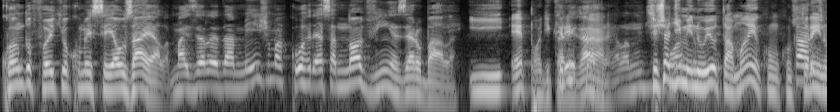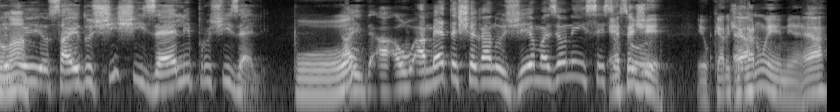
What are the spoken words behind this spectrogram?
quando foi que eu comecei a usar ela. Mas ela é da mesma cor dessa novinha Zero Bala. E é, pode Tá crer, ligado? cara. Não Você já diminuiu o tamanho com, com os treinos lá? eu saí do XXL pro XL. Pô, Aí, a, a- meta é chegar no G, mas eu nem sei se essa eu é tô... G. Eu quero chegar É? no M, é. É?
